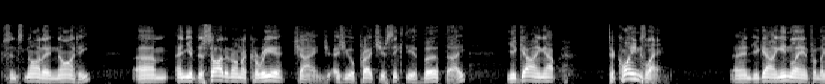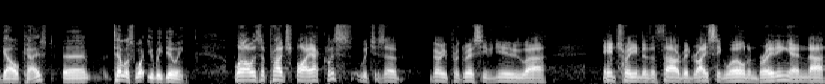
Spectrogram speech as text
since 1990. Um, and you've decided on a career change as you approach your 60th birthday. You're going up to Queensland and you're going inland from the Gold Coast. Uh, tell us what you'll be doing. Well, I was approached by Aquis, which is a very progressive new uh, entry into the thoroughbred racing world and breeding, and uh,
